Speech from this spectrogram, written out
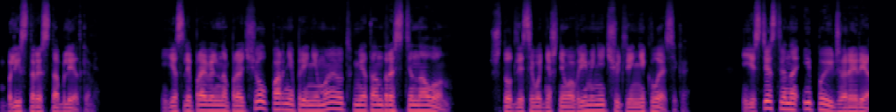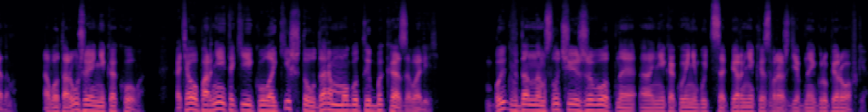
блистеры с таблетками. Если правильно прочел, парни принимают метандростенолон, что для сегодняшнего времени чуть ли не классика. Естественно, и пейджеры рядом, а вот оружия никакого. Хотя у парней такие кулаки, что ударом могут и быка завалить. Бык в данном случае животное, а не какой-нибудь соперник из враждебной группировки.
